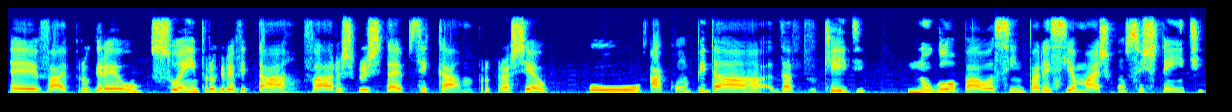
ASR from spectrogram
é, vai pro Grell, Swain pro Grevitar, Varus pro Steps e Karma pro Crashiel. O, a comp da, da Vivo Cade no global assim parecia mais consistente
